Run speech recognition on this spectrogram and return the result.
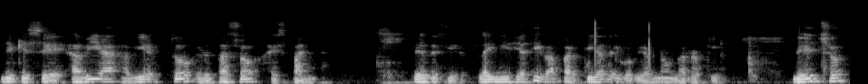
de que se había abierto el paso a España. Es decir, la iniciativa partía del gobierno marroquí. De hecho,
